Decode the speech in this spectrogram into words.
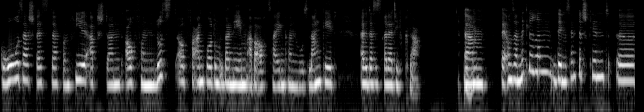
großer Schwester, von viel Abstand, auch von Lust auf Verantwortung übernehmen, aber auch zeigen können, wo es lang geht. Also das ist relativ klar. Mhm. Ähm, bei unserem mittleren, dem Sandwich-Kind, äh,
